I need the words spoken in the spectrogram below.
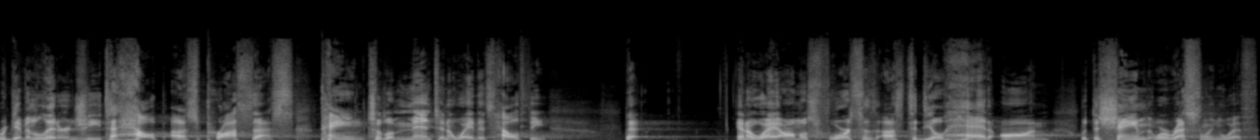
we're given liturgy to help us process pain, to lament in a way that's healthy, that in a way almost forces us to deal head on with the shame that we're wrestling with,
